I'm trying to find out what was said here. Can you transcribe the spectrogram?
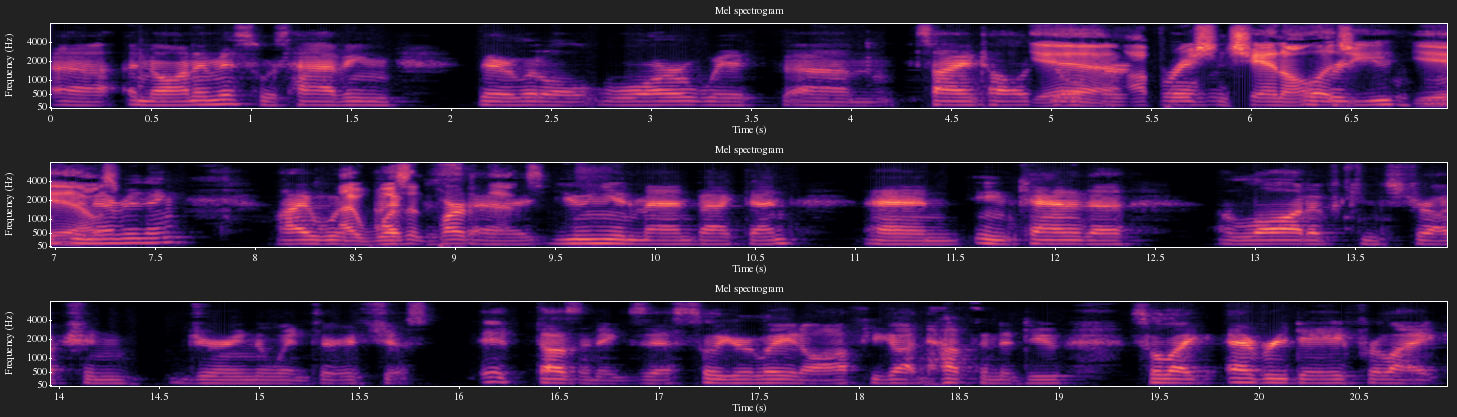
uh, Anonymous was having their little war with um, Scientology, Yeah, over- Operation over Chanology. YouTube Yeah, I and everything. I was. I wasn't was part of that. Union man back then, and in Canada, a lot of construction during the winter. It's just it doesn't exist. So you're laid off. You got nothing to do. So like every day for like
